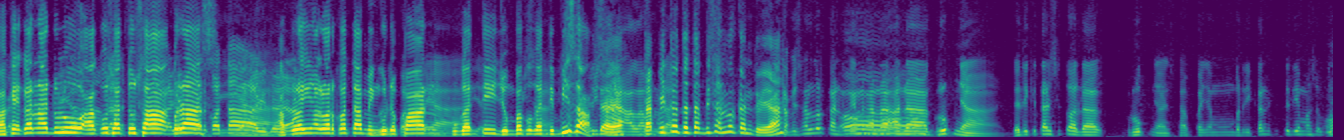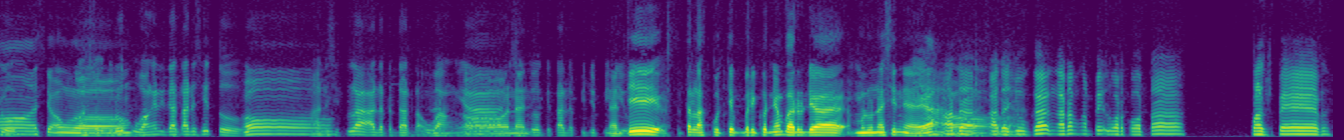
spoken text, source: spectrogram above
eh, pakaikanlah dulu Iya, aku nggak satu sak beras. kota Iya. gitu ya. Aku lagi luar kota minggu, Minggu depan, depan, aku ya, ganti, iya. jumpa aku Bisa, ganti. Bisa. Bisa ya. Alhamdulillah. Tapi itu tetap disalurkan tuh ya. Tapi salurkan karena ada Oh. ada grupnya. Jadi kita di situ ada grupnya. Siapa yang memberikan di situ dia masuk grup. Oh, ya Allah. Masuk grup uangnya didata di situ. Oh. Nah, di situlah ada terdata uangnya. Oh, di nan- situ kita ada video-video. Nanti setelah kutip berikutnya baru dia melunasinnya ya. Iya. Ada Oh. ada juga ngarang sampai luar kota transfer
